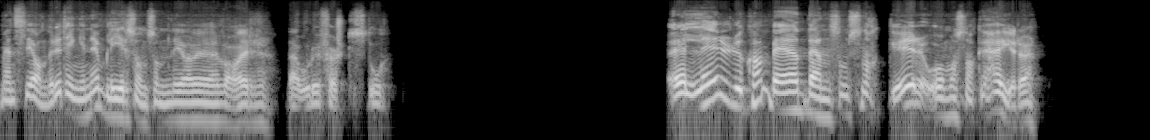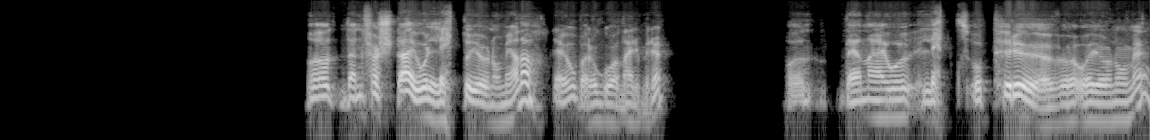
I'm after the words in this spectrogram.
Mens de andre tingene blir sånn som de var der hvor du først sto. Eller du kan be den som snakker, om å snakke høyere. Og den første er jo lett å gjøre noe med, da. Det er jo bare å gå nærmere. Og den er jo lett å prøve å gjøre noe med.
